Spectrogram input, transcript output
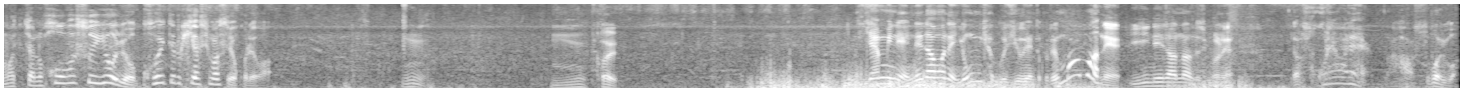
抹茶の放水容量を超えてる気がしますよこれは。うん。うん濃い。ちなみにね値段はね410円とかでまあまあねいい値段なんですけどね。だからこれはねああすごいわ。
